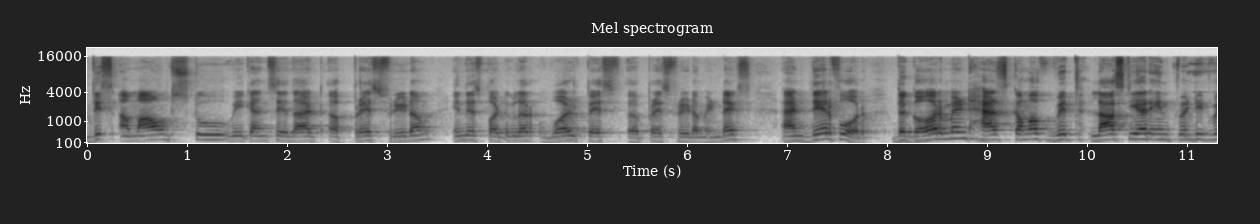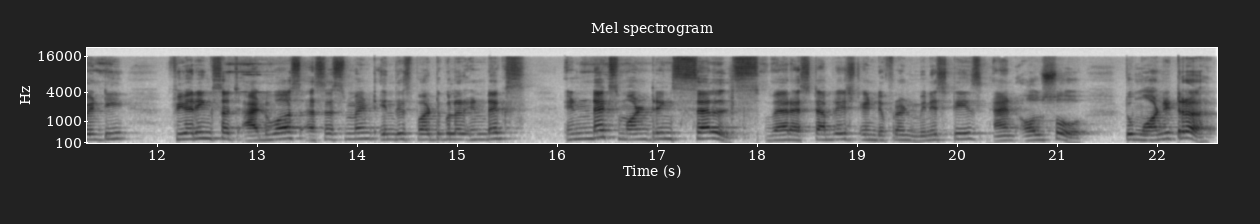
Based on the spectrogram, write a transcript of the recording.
this amounts to we can say that uh, press freedom in this particular world press, uh, press freedom index and therefore the government has come up with last year in 2020 fearing such adverse assessment in this particular index. Index monitoring cells were established in different ministries and also to monitor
